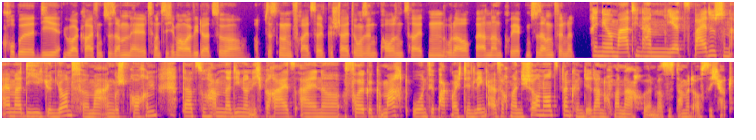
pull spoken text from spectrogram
Gruppe, die übergreifend zusammenhält und sich immer mal wieder zu, ob das nun Freizeitgestaltungen sind, Pausenzeiten oder auch bei anderen Projekten zusammenfindet. René und Martin haben jetzt beide schon einmal die Juniorenfirma angesprochen. Dazu haben Nadine und ich bereits eine Folge gemacht und wir packen euch den Link einfach mal in die Show Notes. Dann könnt ihr da nochmal nachhören, was es damit auf sich hat.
